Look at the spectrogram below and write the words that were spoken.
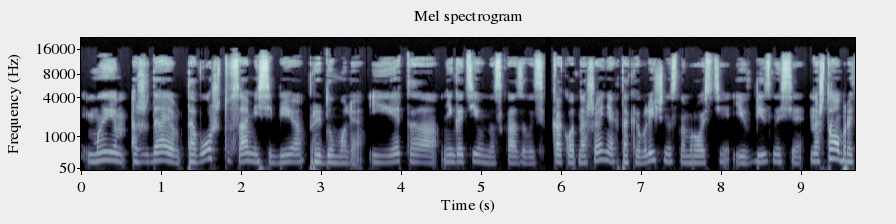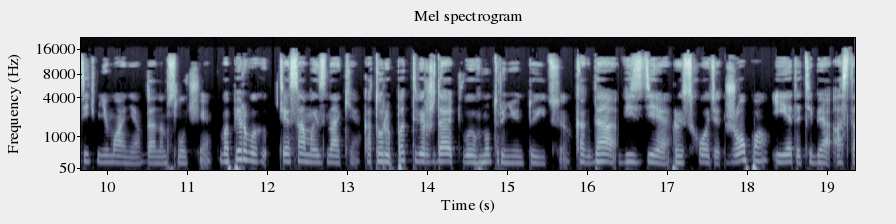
Мы ожидаем того, что сами себе придумали, и это негативно сказывается как в отношениях, так и в личностном росте, и в бизнесе. На что обратить внимание в данном случае? Во-первых, те самые знаки, которые подтверждают твою внутреннюю интуицию. Когда везде происходит жопа, и это тебя останавливает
